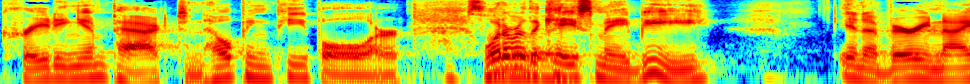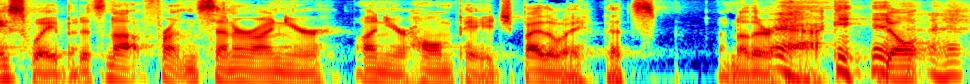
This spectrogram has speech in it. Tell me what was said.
creating impact and helping people or Absolutely. whatever the case may be in a very nice way, but it's not front and center on your on your homepage. By the way, that's another hack. don't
